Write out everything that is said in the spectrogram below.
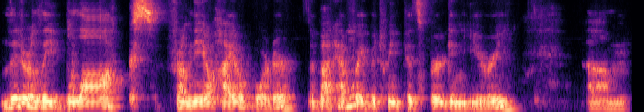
literally blocks from the Ohio border, about halfway mm-hmm. between Pittsburgh and Erie. Um,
